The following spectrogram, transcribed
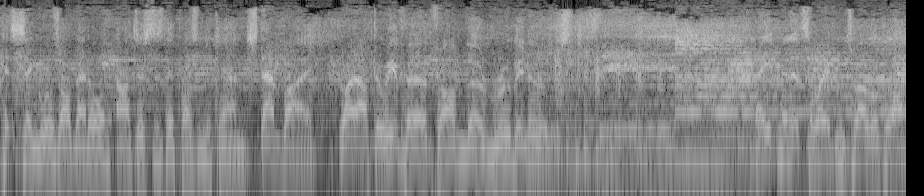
hit singles of that artist as they possibly can. Stand by, right after we've heard from the Rubinoos. Eight minutes away from 12 o'clock.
